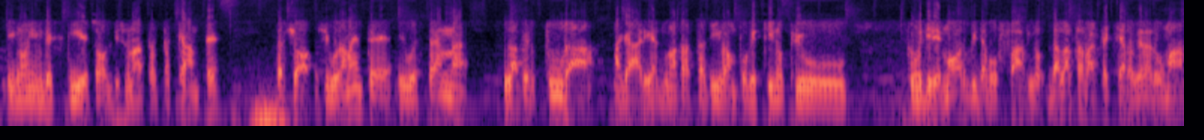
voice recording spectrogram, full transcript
di non investire soldi su un altro attaccante, perciò sicuramente il West Ham l'apertura magari ad una trattativa un pochettino più come dire, morbida può farlo. Dall'altra parte è chiaro che la Roma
